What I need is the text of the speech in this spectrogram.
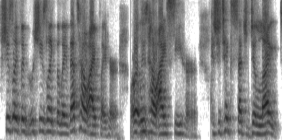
she's like the she's like the lady. That's how i played her or at least how i see her because she takes such delight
